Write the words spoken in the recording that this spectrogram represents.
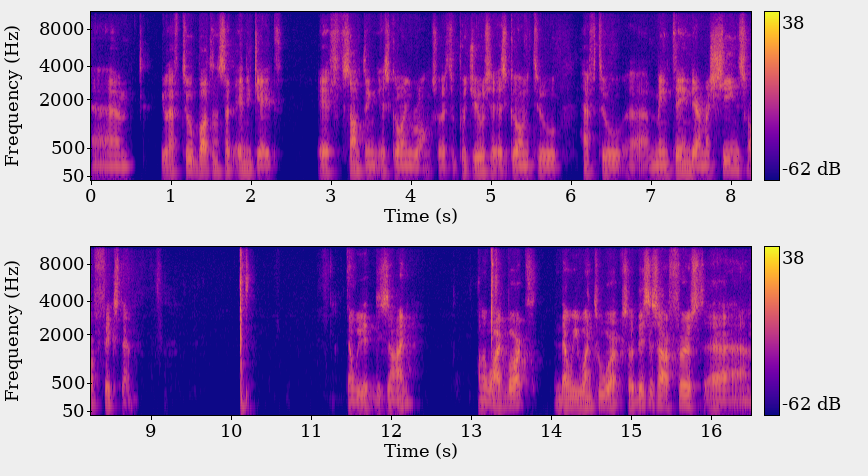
um, you have two buttons that indicate if something is going wrong. So if the producer is going to have to uh, maintain their machines or fix them. Then we did design on a whiteboard, and then we went to work. So this is our first uh,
